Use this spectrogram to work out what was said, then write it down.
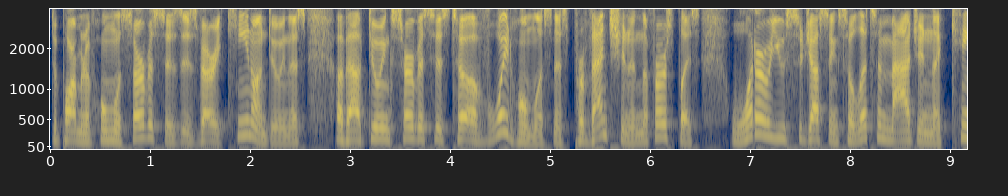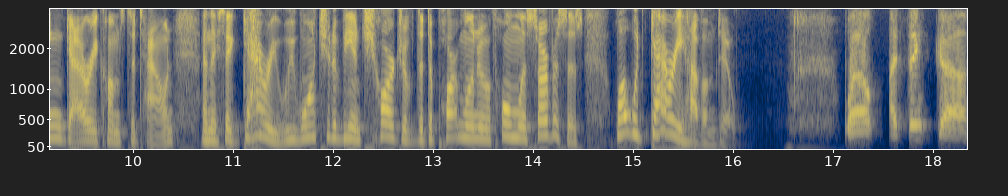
Department of Homeless Services is very keen on doing this about doing services to avoid homelessness, prevention in the first place. What are you suggesting? So let's imagine that King Gary comes to town and they say, Gary, we want you to be in charge of the Department of Homeless Services. What would Gary have him do? Well, I think uh,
